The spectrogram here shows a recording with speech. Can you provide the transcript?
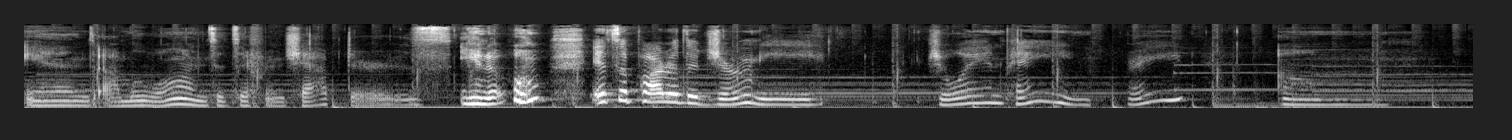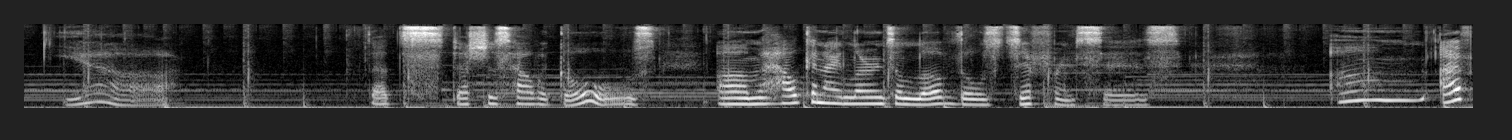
And I move on to different chapters. You know, it's a part of the journey, joy and pain, right? Um, yeah, that's that's just how it goes. Um, how can I learn to love those differences? Um, I've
